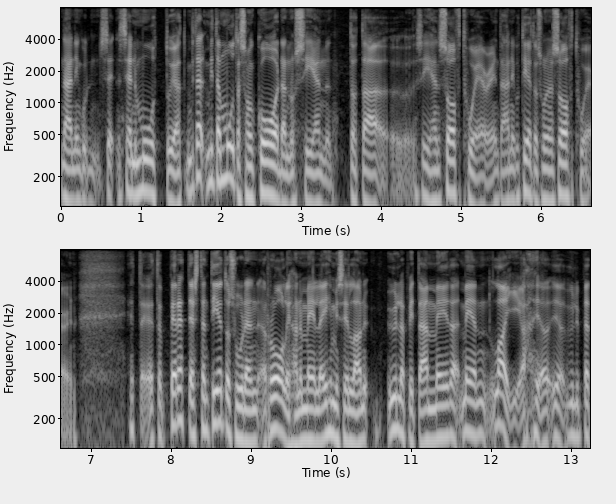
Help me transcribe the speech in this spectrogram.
nämä niin kuin sen, sen muuttujat, mitä, mitä muuta se on koodannut siihen, tota, siihen softwareen, tähän niin kuin tietoisuuden softwareen, väärin. Että, että periaatteessa tämän tietoisuuden roolihan meillä ihmisillä on ylläpitää meitä, meidän lajia ja, ja ylipä,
